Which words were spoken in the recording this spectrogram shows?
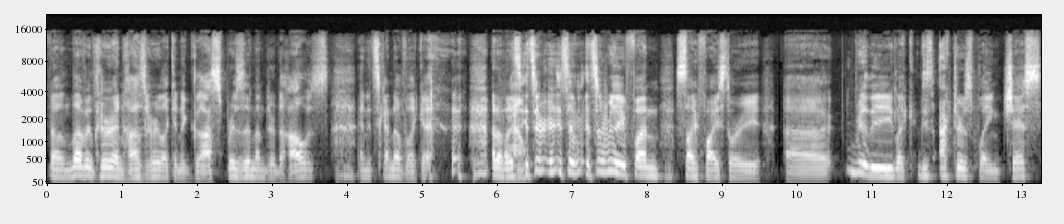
fell in love with her and has her like in a glass prison under the house. And it's kind of like a I don't know Wow. it's it's a it's a it's a really fun sci-fi story. Uh really like these actors playing chess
